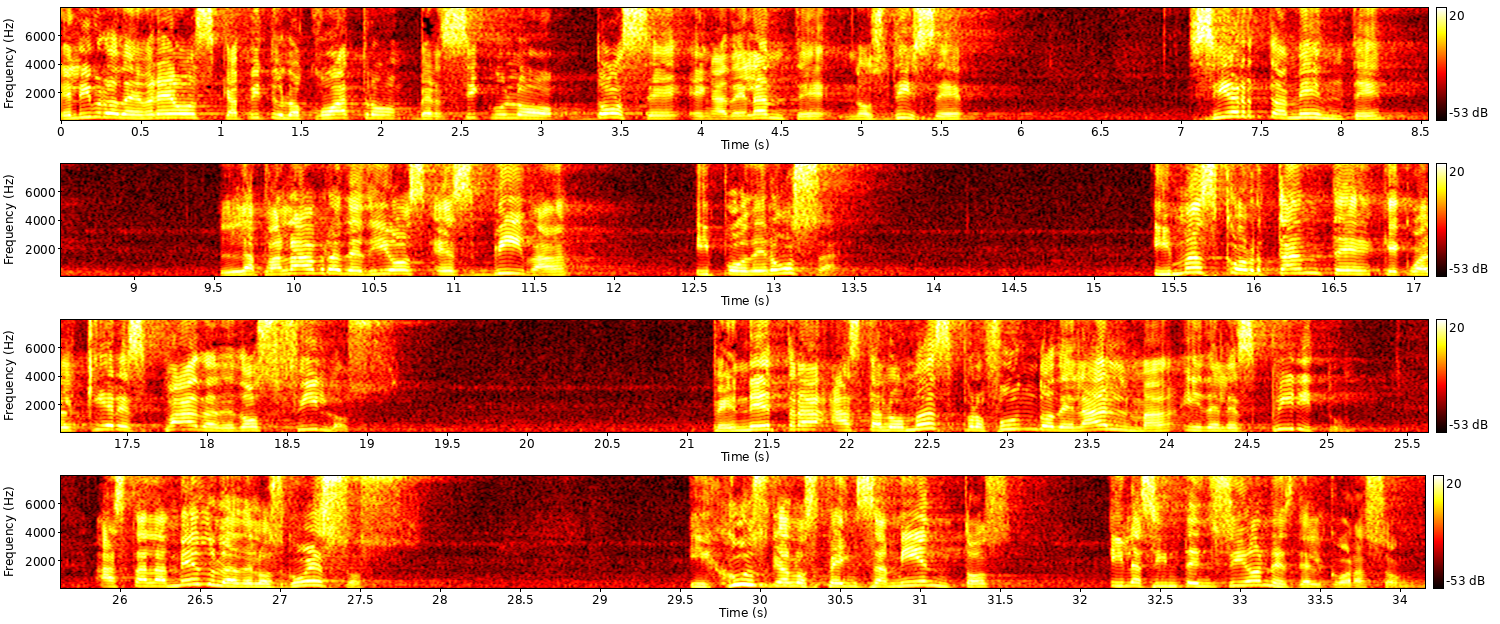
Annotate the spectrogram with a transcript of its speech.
El libro de Hebreos capítulo 4 versículo 12 en adelante nos dice, ciertamente la palabra de Dios es viva y poderosa y más cortante que cualquier espada de dos filos. Penetra hasta lo más profundo del alma y del espíritu, hasta la médula de los huesos y juzga los pensamientos y las intenciones del corazón.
